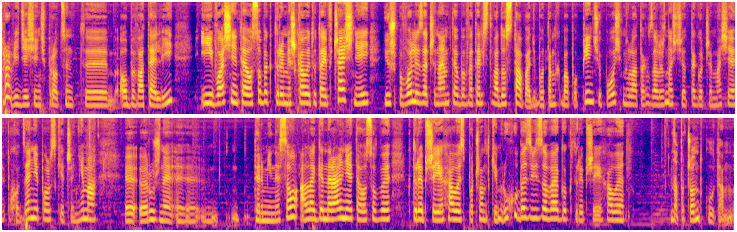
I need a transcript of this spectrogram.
prawie 10% yy, obywateli. I właśnie te osoby, które mieszkały tutaj wcześniej, już powoli zaczynają te obywatelstwa dostawać, bo tam chyba po 5, po 8 latach, w zależności od tego, czy ma się pochodzenie polskie, czy nie ma, y, różne y, terminy są, ale generalnie te osoby, które przyjechały z początkiem ruchu bezwizowego, które przyjechały na początku tam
